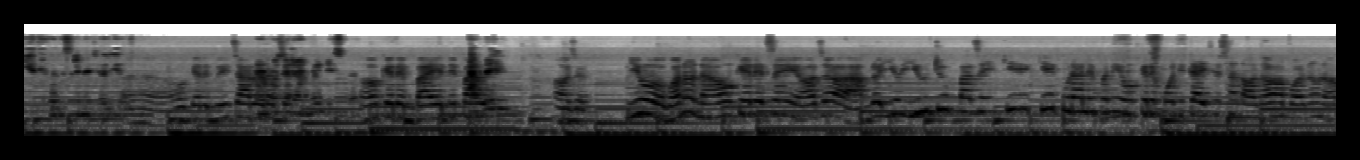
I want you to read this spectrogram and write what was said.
हेरेको जस्तो नै छ यो हो के अरे दुई चारवटा चाहिँ च्या- राम्रै देख्छ हो के अरे बाई नेपाल। हजुर। यो भनौँ न हो के अरे चाहिँ अझ हाम्रो यो युट्युबमा चाहिँ के के कुराले पनि हो के अरे मोनिटाइजेसन अथवा भनौँ न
